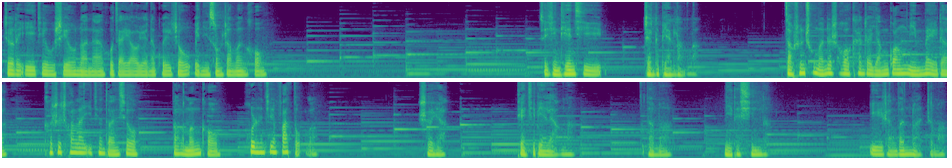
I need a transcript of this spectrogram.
这里依旧是由暖男护在遥远的贵州为您送上问候。最近天气真的变冷了。早晨出门的时候，看着阳光明媚的，可是穿了一件短袖，到了门口，忽然间发抖了。是呀，天气变凉了。那么，你的心呢？依然温暖着吗？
